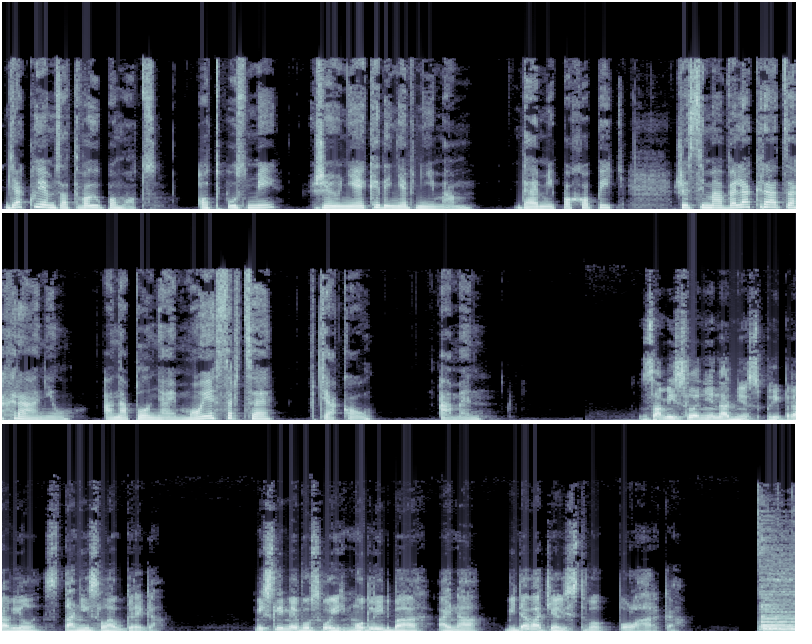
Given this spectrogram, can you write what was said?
ďakujem za Tvoju pomoc. Odpust mi, že ju niekedy nevnímam. Daj mi pochopiť, že si ma veľakrát zachránil a naplňaj moje srdce vďakou. Amen. Zamyslenie na dnes pripravil Stanislav Grega. Myslíme vo svojich modlitbách aj na vydavateľstvo Polárka. thank you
